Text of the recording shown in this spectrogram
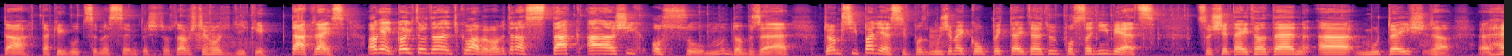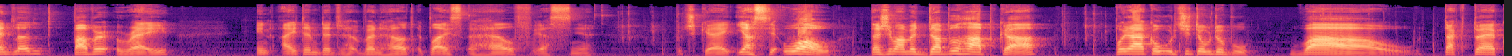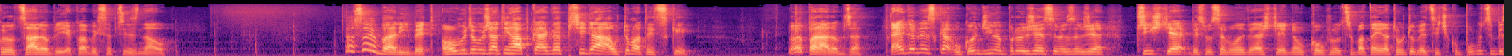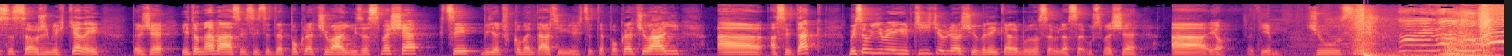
Tak, taky good si myslím, takže to tam ještě hodí, díky. Tak, nice. OK, kolik to teda teď máme? Máme teda stack a dalších 8, dobře. V tom případě si můžeme koupit tady, tady tu poslední věc, což je tady ten uh, mutation, uh, handland power ray. In item that when held applies health, jasně. Počkej, jasně, wow. Takže máme double hápka po nějakou určitou dobu. Wow, tak to je jako docela dobrý, jako abych se přiznal. To se mi bude líbit. A on mi to možná ty hápka takhle přidá automaticky. To vypadá dobře. Tady to dneska ukončíme, protože si myslím, že příště bychom se mohli teda ještě jednou kouknout třeba tady na touto věcičku, pokud si byste samozřejmě chtěli, takže je to na vás, jestli chcete pokračování ze Smeše, chci vidět v komentářích, že chcete pokračování a asi tak. My se uvidíme někdy příště u dalšího videa, nebo zase u zase u Smeše a jo, zatím čus. I run away.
